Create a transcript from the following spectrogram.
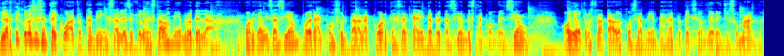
El artículo 64 también establece que los Estados miembros de la organización podrán consultar a la Corte acerca de la interpretación de esta convención o de otros tratados concernientes a la protección de derechos humanos.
